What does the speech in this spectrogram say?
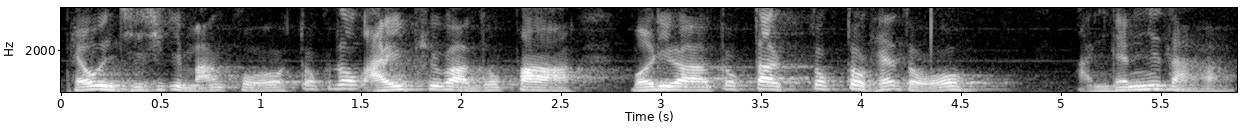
배운 지식이 많고 똑똑 IQ가 높아 머리가 똑딱 똑똑해도 안 됩니다.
